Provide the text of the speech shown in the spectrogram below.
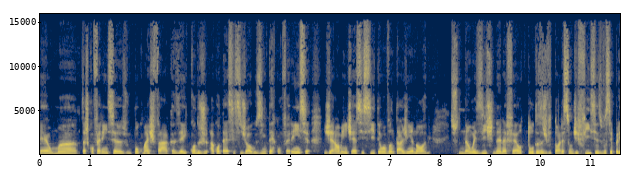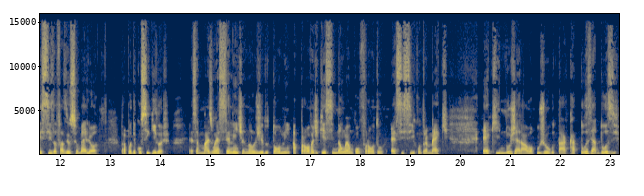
é uma das conferências um pouco mais fracas. E aí, quando acontece esses jogos interconferência, geralmente a SEC tem uma vantagem enorme. Isso não existe na NFL. Todas as vitórias são difíceis e você precisa fazer o seu melhor para poder consegui-las. Essa é mais uma excelente analogia do Tomlin. A prova de que esse não é um confronto SEC contra MEC é que, no geral, o jogo tá 14 a 12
